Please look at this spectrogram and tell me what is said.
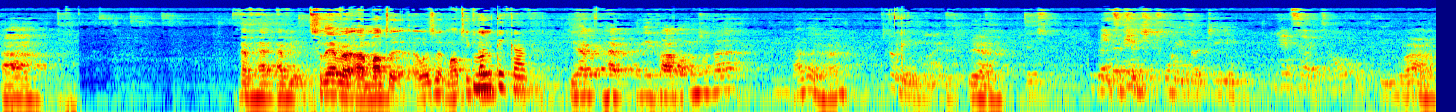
Uh, have, have, have you, so they have a, a multi, uh, was it multi? Multicab. You have have any problems with that? Nothing, huh? I mean, minor. Yeah. It's been there since 2013. Yeah, so it's old. Wow.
